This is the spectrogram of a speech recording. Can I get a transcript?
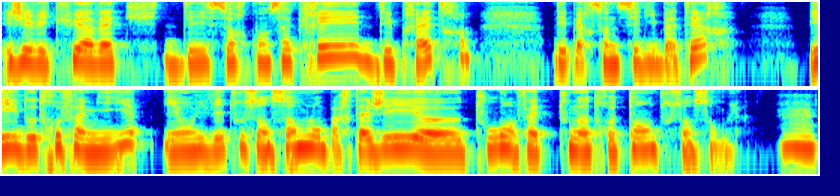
J'ai vécu avec des sœurs consacrées, des prêtres, des personnes célibataires et d'autres familles. Et on vivait tous ensemble, on partageait euh, tout, en fait, tout notre temps tous ensemble. Mhm.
